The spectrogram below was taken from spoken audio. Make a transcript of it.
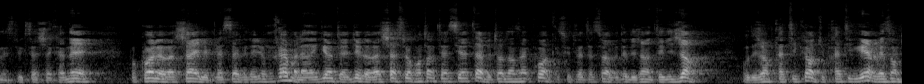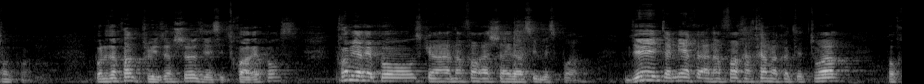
On explique ça chaque année. Pourquoi le rachat, il est placé à côté du Chacham? À la rigueur, tu as dit, le rachat, sois content que tu es assis à table, toi dans un coin, qu'est-ce que tu vas t'asseoir avec des gens intelligents ou des gens pratiquants? Tu pratiques rien, reste dans ton coin. Pour nous apprendre plusieurs choses, il y a ici trois réponses. Première réponse, qu'un enfant rachat, il a aussi de l'espoir. Dieu t'a mis un enfant racham à côté de toi pour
